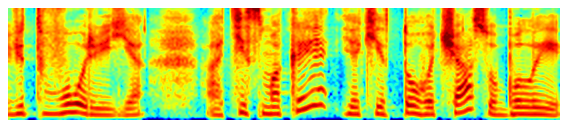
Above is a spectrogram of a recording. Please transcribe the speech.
відтворює ті смаки, які того часу були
